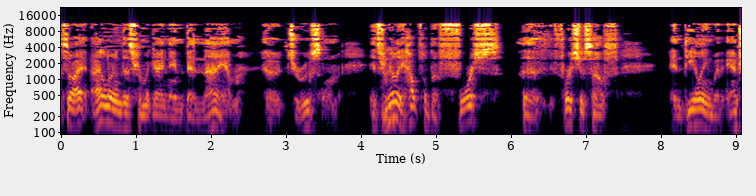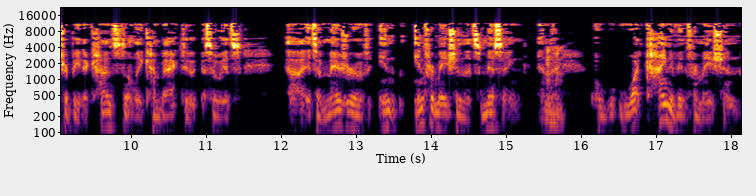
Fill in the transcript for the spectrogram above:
So I, I learned this from a guy named Ben-Naim, uh, Jerusalem. It's Mhm. really helpful to force uh, force yourself in dealing with entropy to constantly come back to. So it's uh, it's a measure of in, information that's missing, and Mhm. what kind of information,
